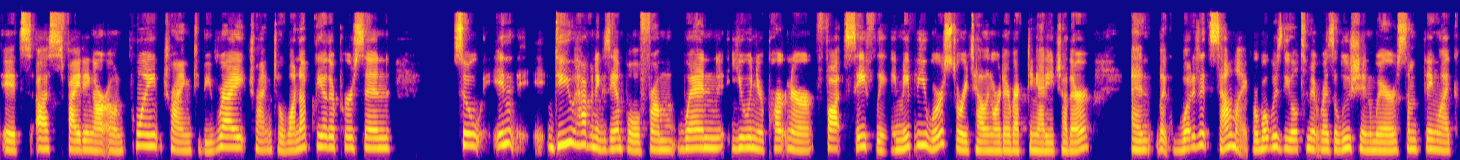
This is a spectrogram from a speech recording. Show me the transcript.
it's us fighting our own point trying to be right trying to one up the other person. So in do you have an example from when you and your partner fought safely? And maybe you were storytelling or directing at each other and like what did it sound like? Or what was the ultimate resolution where something like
